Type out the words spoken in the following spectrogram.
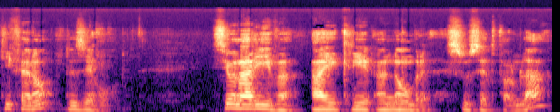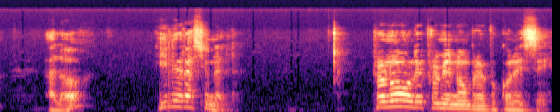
différent de 0. Si on arrive à écrire un nombre sous cette forme-là, alors il est rationnel. Prenons le premier nombre que vous connaissez,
